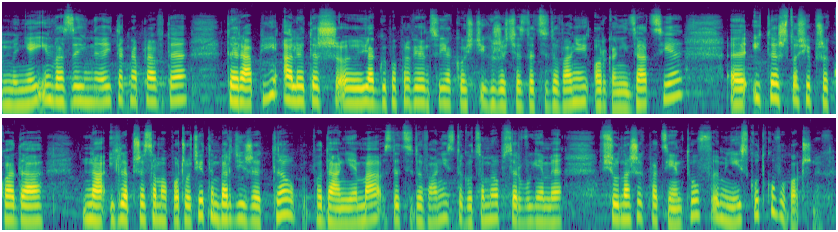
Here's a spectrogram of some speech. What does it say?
mniej inwazyjnej tak naprawdę terapii, terapii, ale też e, jakby poprawiający jakość ich życia zdecydowanie, organizację e, i też to się przekłada na ich lepsze samopoczucie, tym bardziej, że to podanie ma zdecydowanie z tego, co my obserwujemy wśród naszych pacjentów, mniej skutków ubocznych.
